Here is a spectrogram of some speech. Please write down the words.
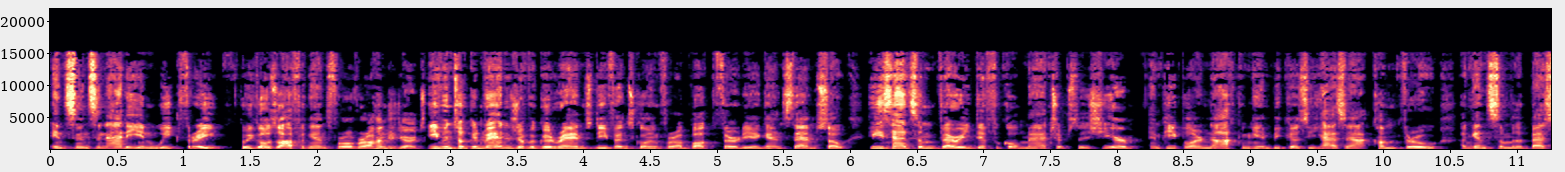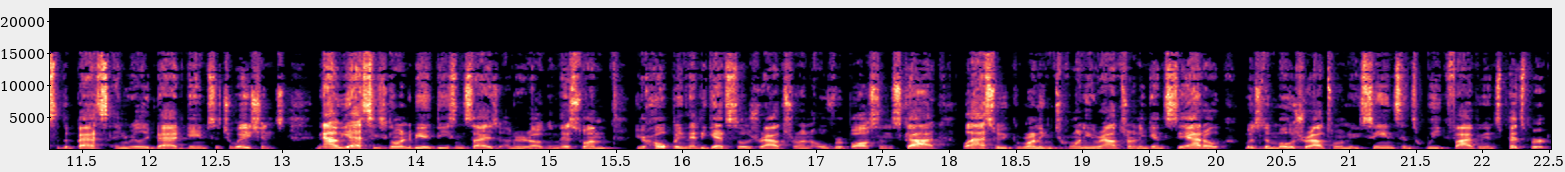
and Cincinnati in week three, who he goes off against for over 100 yards. Even took advantage of a good Rams defense going for a buck 30 against them. So he's had some very difficult matchups this year, and people are knocking him because he has not come through against some of the best of the best in really bad game situations. Now, yes, he's going to be a decent sized underdog in this one. You're hoping that he gets those routes run over Boston Scott. Last week, running 20 routes run against Seattle was the most routes run we've seen since week five against Pittsburgh.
